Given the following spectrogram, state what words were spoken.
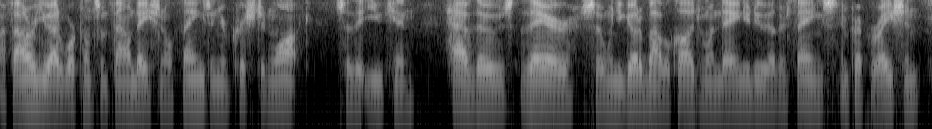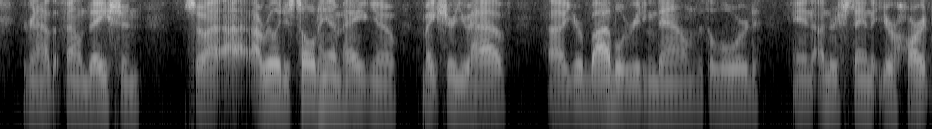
if I were you, I'd work on some foundational things in your Christian walk so that you can have those there. So when you go to Bible college one day and you do other things in preparation, you're going to have that foundation. So I, I really just told him, hey, you know, make sure you have uh, your Bible reading down with the Lord and understand that your heart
